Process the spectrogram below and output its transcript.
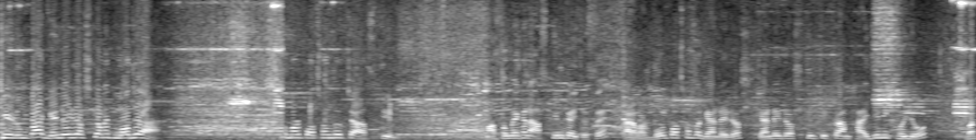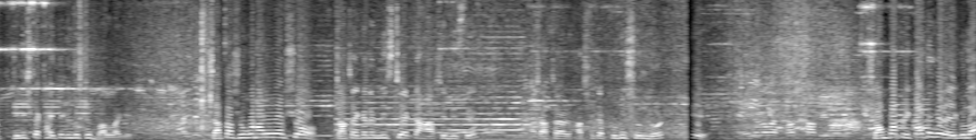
কি রুম্পা, গেন্ডারি রসটা অনেক মজা? তোমার পছন্দ হচ্ছে আইসক্রিম। মা, তুমি এখানে আইসক্রিম খাইতেছে। আর আমার বউ পছন্দ গ্যান্ডারি রস। গ্যান্ডারি রস কিন্তু একটু আনহাইজেনিক হইলেও বাট জিনিসটা খাইতে কিন্তু খুব ভালো লাগে। চাচা, শুভ নববর্ষ। চাচা এখানে মিষ্টি একটা হাসি দিছে। চাচার হাসিটা খুবই সুন্দর। সম্পাপড়ি কত করে এগুলা?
